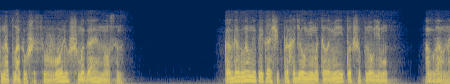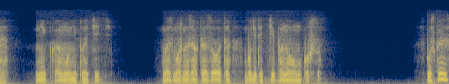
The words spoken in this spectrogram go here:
наплакавшись в волю, шмыгая носом. Когда главный приказчик проходил мимо Толомеи, тот шепнул ему, «А главное, никому не платить. Возможно, завтра золото будет идти по новому курсу». Спускаясь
